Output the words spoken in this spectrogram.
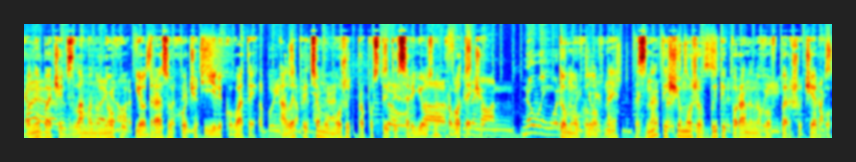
вони бачать зламану ногу і одразу хочуть її лікувати, але при цьому можуть пропустити серйозну кровотечу. Тому головне знати, що може вбити пораненого в першу чергу,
